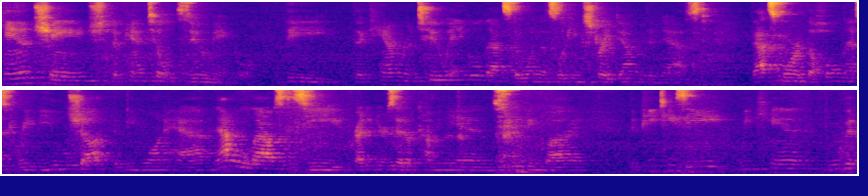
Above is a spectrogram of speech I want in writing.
can change the pan tilt zoom angle. The the camera two angle, that's the one that's looking straight down at the nest. That's more of the whole nest reveal shot that we want to have, and that will allow us to see predators that are coming in, swooping by. The PTZ we can move it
